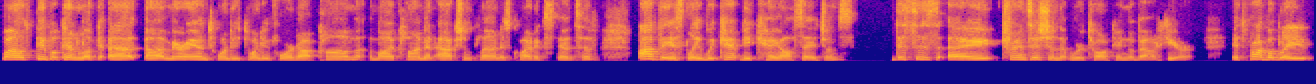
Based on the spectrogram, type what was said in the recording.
Well, people can look at uh, marianne2024.com. My climate action plan is quite extensive. Obviously, we can't be chaos agents. This is a transition that we're talking about here it's probably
